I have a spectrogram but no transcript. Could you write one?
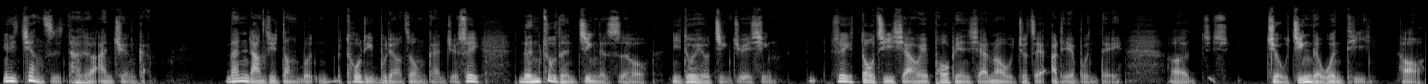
因为这样子它才有安全感。那狼就懂不脱离不了这种感觉，所以人住得很近的时候，你都会有警觉性。所以斗鸡侠会破片侠，那我就在阿铁问题，呃，酒精的问题，好，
